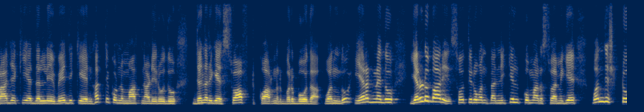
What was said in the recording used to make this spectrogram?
ರಾಜಕೀಯದಲ್ಲಿ ವೇದಿಕೆಯನ್ನು ಹತ್ತಿಕೊಂಡು ಮಾತನಾಡಿರುವುದು ಜನರಿಗೆ ಸಾಫ್ಟ್ ಕಾರ್ನರ್ ಬರ್ಬೋದಾ? ಒಂದು. ಎರಡನೇದು, ಎರಡು ಬಾರಿ ಸೋತಿರುವಂಥ ನಿಖಿಲ್ ಕುಮಾರಸ್ವಾಮಿಗೆ ಒಂದಿಷ್ಟು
